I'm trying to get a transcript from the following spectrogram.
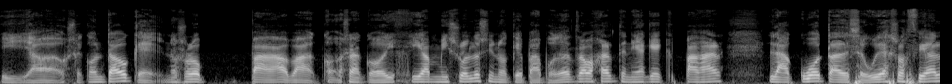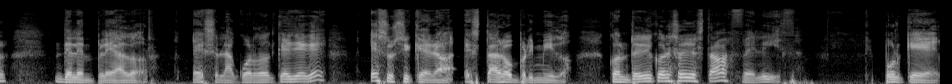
y ya os he contado que no solo pagaba, o sea, cogía mi sueldo, sino que para poder trabajar tenía que pagar la cuota de seguridad social del empleador. Es el acuerdo al que llegué. Eso sí que era estar oprimido. Con todo y con eso yo estaba feliz. Porque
